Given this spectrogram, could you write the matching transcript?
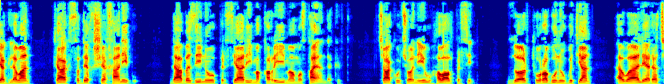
یەک لەوان کاک سدیق شێخانی بوو دابەزین و پرسیاری مەقەڕی مامۆستایان دەکرد چاک و چۆنی و هەواڵ پرسین زۆر تووڕە بوون و گوتیان ئەوە لێرە چ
